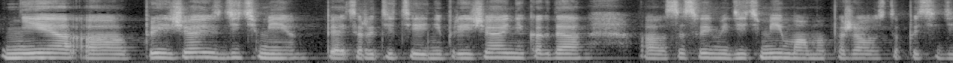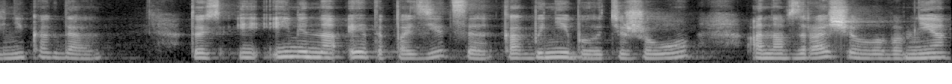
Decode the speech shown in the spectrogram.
Не а, приезжаю с детьми, пятеро детей, не приезжаю никогда а, со своими детьми, мама, пожалуйста, посиди, никогда. То есть и именно эта позиция, как бы ни было тяжело, она взращивала во мне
